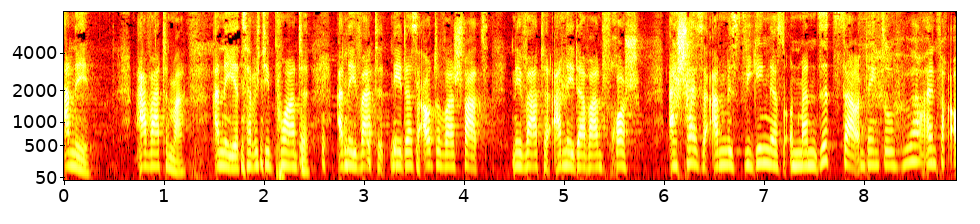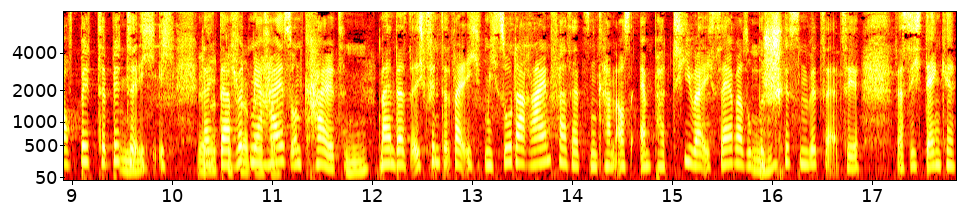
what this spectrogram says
ah nee, Ah, warte mal. Ah, nee, jetzt habe ich die Pointe. Ah, nee, warte. Nee, das Auto war schwarz. Nee, warte. Ah, nee, da war ein Frosch. Ah, scheiße. Ah, Mist, wie ging das? Und man sitzt da und denkt so, hör einfach auf, bitte, bitte. Ich, ich, Ja, da, wird da wird mir besser. heiß und kalt. Nein, das, ich finde, weil ich mich so da reinversetzen kann aus Empathie, weil ich selber so beschissen Witze erzähle, dass ich denke,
